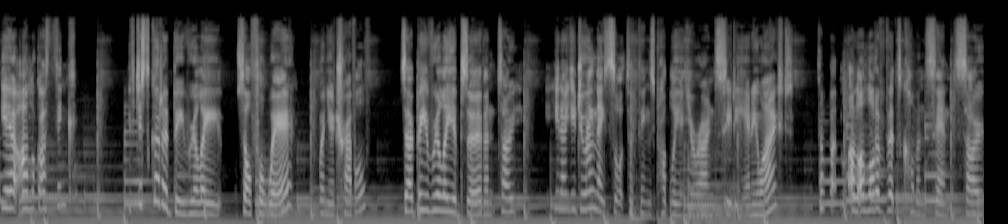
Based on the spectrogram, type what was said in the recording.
Yeah, I look, I think you've just got to be really self aware when you travel. So be really observant. So, you know, you're doing these sorts of things probably in your own city anyway. So a lot of it's common sense. So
